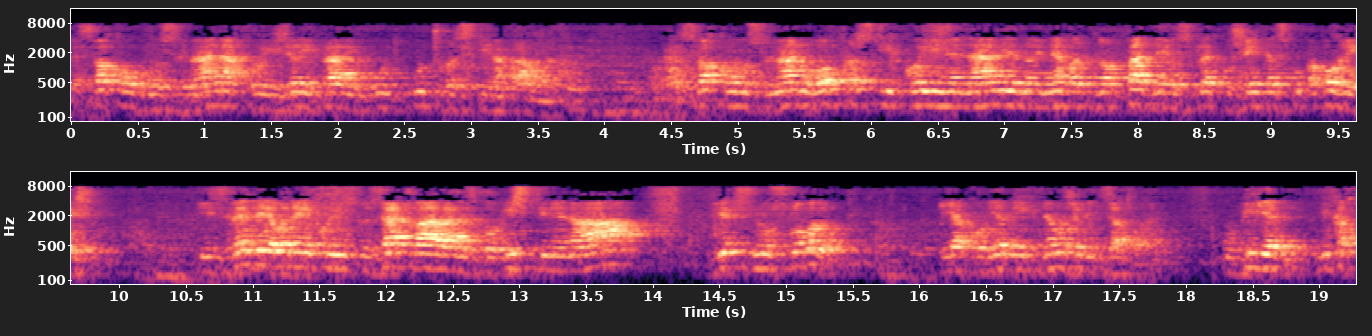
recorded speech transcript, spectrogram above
Da svakog muslimana koji želi pravi put učvrsti na pravom putu. Da svakom muslimanu oprosti koji nenamjerno i nehotno padne u spletku šeitansku pa pogreši. izvede one koji su zatvarani zbog istine na vječnu slobodu. Iako vjernik ne može biti zatvoren, ubijen, nikako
